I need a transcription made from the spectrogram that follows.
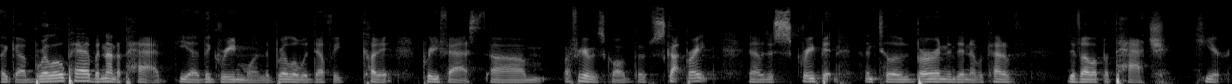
like a Brillo pad, but not a pad. The uh, the green one. The Brillo would definitely cut it pretty fast. Um, I forget what it's called, the Scotch-Brite, and I would just scrape it until it would burn, and then I would kind of develop a patch here.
